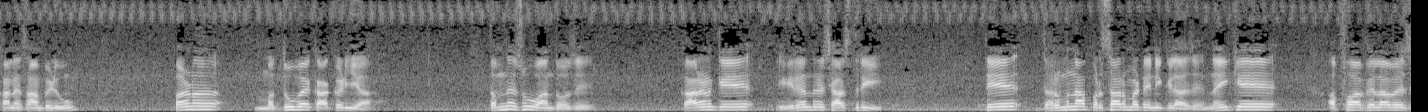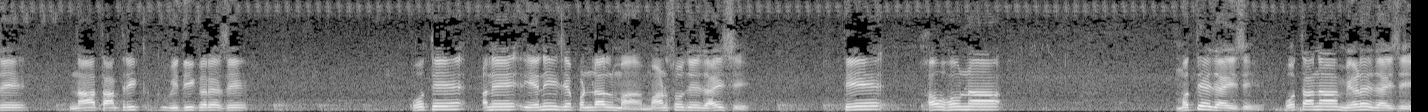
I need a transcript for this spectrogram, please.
કાને સાંભળ્યું. પણ, મધુભાઈ કાકડિયા, તમને શું વાંધો છે? કારણ કે હિરેન્દ્ર શાસ્ત્રી તે ધર્મના પ્રસાર માટે નીકળ્યા છે. નહીં કે અફવા ફેલાવે છે ના તાંત્રિક વિધિ કરે છે. પોતે અને એની જે પંડાલમાં માણસો જે જાય છે, તે હવ હવના મતે જાય છે, પોતાના મેળે જાય છે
